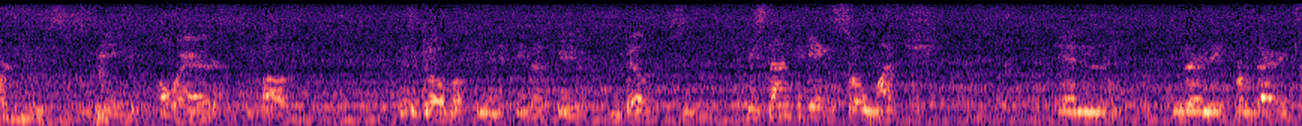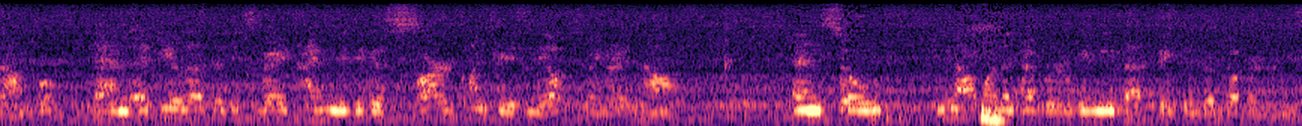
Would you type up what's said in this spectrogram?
Americans be aware of this global community that we've built. We stand to gain so much in learning from their example, and I feel that it's very timely because our country is in the upswing right now. And so, now more than ever, we need that faith in good governance.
